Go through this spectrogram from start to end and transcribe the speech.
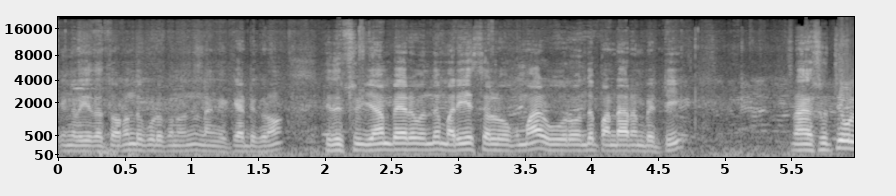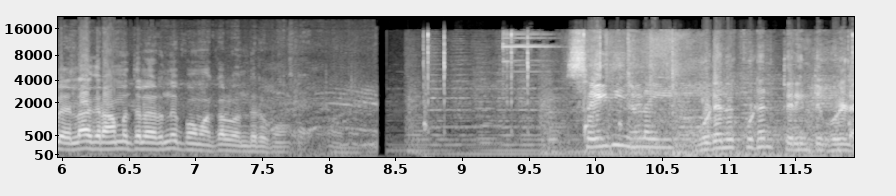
எங்களுக்கு இதை திறந்து கொடுக்கணும்னு நாங்கள் கேட்டுக்கிறோம். இது சு- என் பேர் வந்து மரிய செல்வகுமார் ஊர் வந்து பண்டாரம்பட்டி. நாங்கள் சுற்றி உள்ள எல்லா கிராமத்துலேருந்து இப்போ மக்கள் வந்திருக்கோம். செய்திகளை உடனுக்குடன் தெரிந்து கொள்ள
